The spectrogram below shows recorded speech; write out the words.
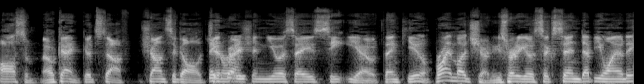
Awesome. Okay, good stuff. Sean Segal, Generation Brian. USA CEO. Thank you. Brian Mudd Show, News Radio 610 WIOD.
